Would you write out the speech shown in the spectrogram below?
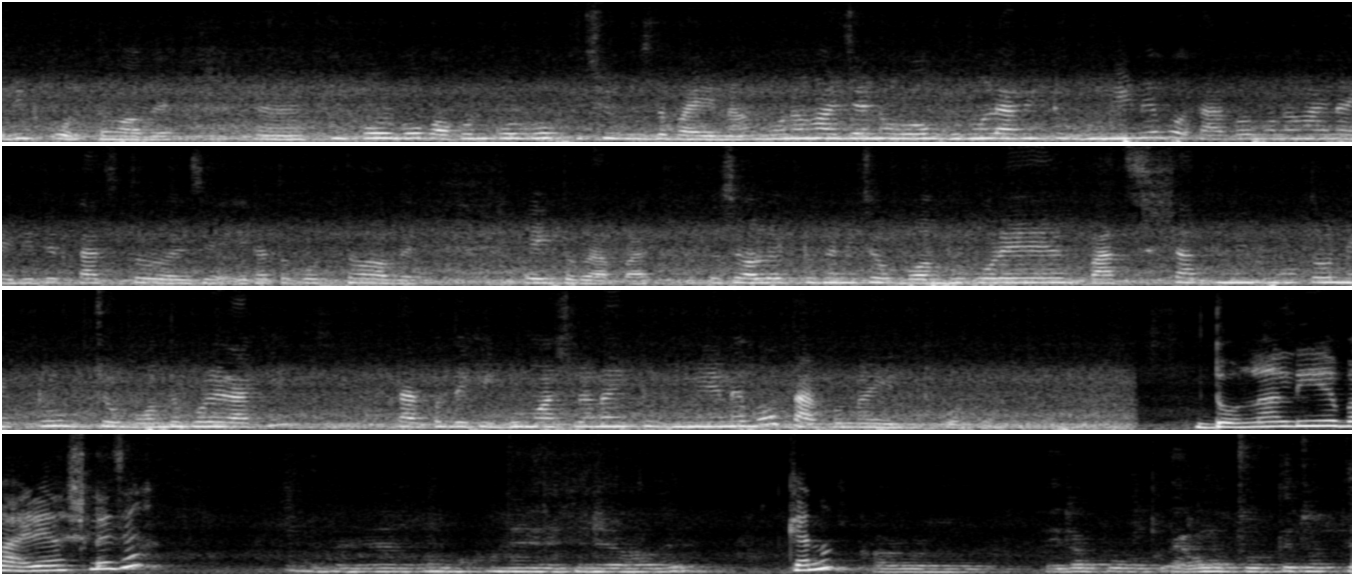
এডিট করতে হবে। কি করব কখন করব কিছু বুঝতে পারি না। মনে হয় যেন ও ঘুমোলে আমি একটু ঘুমিয়ে নেব তারপর মনে হয় না এডিটের কাজ তো রয়েছে এটা তো করতে হবে। এই তো ব্যাপার। তো চলো একটুখানি চোখ বন্ধ করে পাঁচ সাত মিনিট মতন একটু চোখ বন্ধ করে রাখি। তারপর দেখি ঘুম আসলে না একটু ঘুমিয়ে নেব তারপর না এডিট করব। দোলনা নিয়ে বাইরে আসলে যা? খুলে রেখে দেওয়া হবে। কেন? কারণ এটা এখনও চড়তে চড়তে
